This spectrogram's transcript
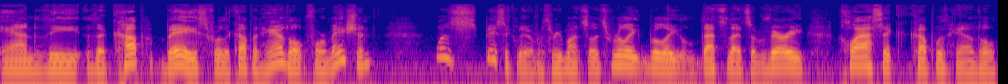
and the the cup base for the cup and handle formation was basically over three months. So it's really really that's that's a very classic cup with handle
